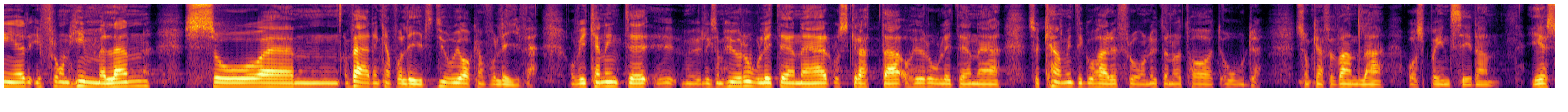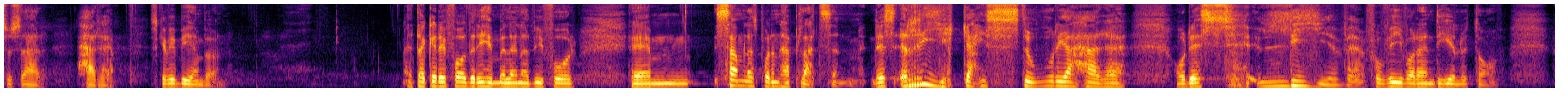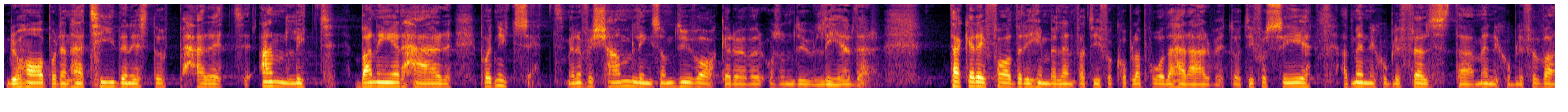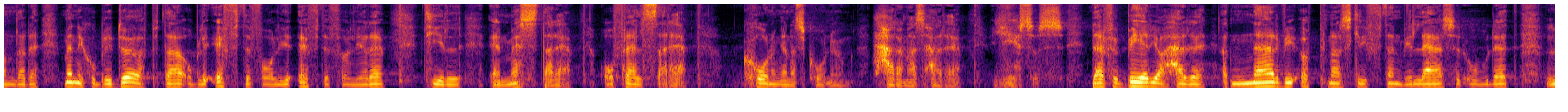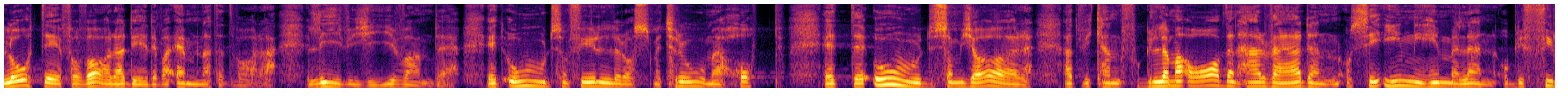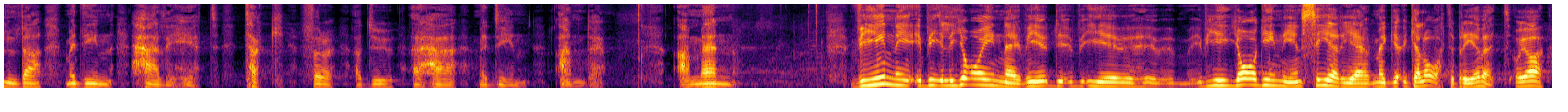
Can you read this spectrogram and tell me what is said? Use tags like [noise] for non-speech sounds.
ner ifrån himmelen så eh, världen kan få liv, du och jag kan få liv. Och vi kan inte, eh, liksom, hur roligt det än är att skratta och hur roligt det än är, så kan vi inte gå härifrån utan att ta ett ord som kan förvandla oss på insidan. Jesus är Herre. Ska vi be en bön? Jag tackar dig Fader i himmelen att vi får eh, samlas på den här platsen. Dess rika historia Herre och dess liv får vi vara en del utav. Du har på den här tiden rest upp Herre ett andligt baner här på ett nytt sätt. Med en församling som du vakar över och som du leder. Tackar dig Fader i himmelen för att vi får koppla på det här arvet och att vi får se att människor blir frälsta, människor blir förvandlade, människor blir döpta och blir efterföljare till en mästare och frälsare, konungarnas konung herrarnas herre Jesus. Därför ber jag Herre att när vi öppnar skriften, vi läser ordet, låt det få vara det det var ämnat att vara. Livgivande. Ett ord som fyller oss med tro, med hopp. Ett eh, ord som gör att vi kan få glömma av den här världen och se in i himmelen och bli fyllda med din härlighet. Tack för att du är här med din ande. Amen. Vi är inne, eller jag är inne, vi, vi, vi, jag är inne i en serie med Galaterbrevet. Och jag,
